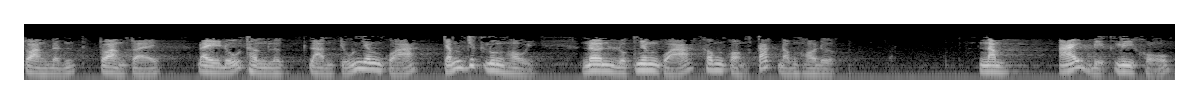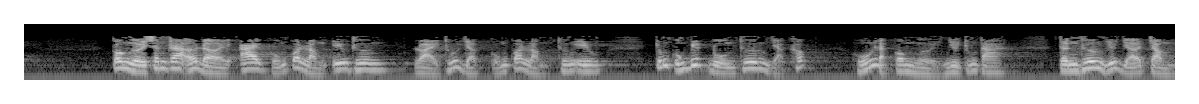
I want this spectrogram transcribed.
toàn định, toàn tuệ, đầy đủ thần lực làm chủ nhân quả, chấm dứt luân hồi, nên luật nhân quả không còn tác động họ được. năm Ái biệt ly khổ Con người sinh ra ở đời ai cũng có lòng yêu thương, loài thú vật cũng có lòng thương yêu, chúng cũng biết buồn thương và khóc, huống là con người như chúng ta. Tình thương giữa vợ chồng,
